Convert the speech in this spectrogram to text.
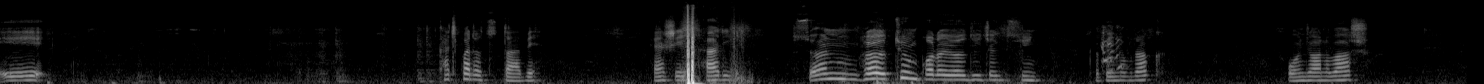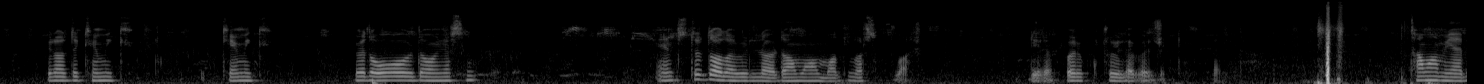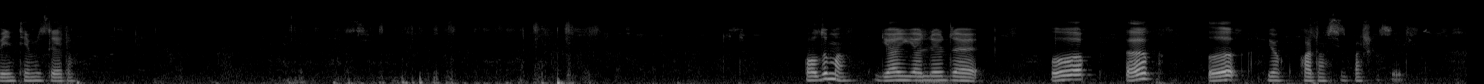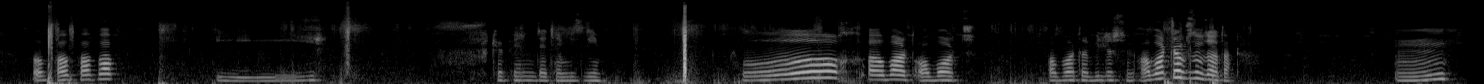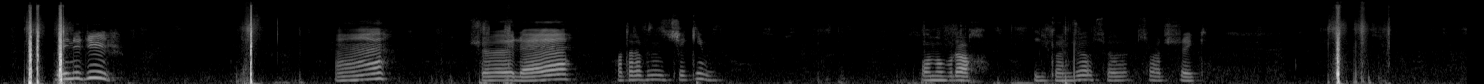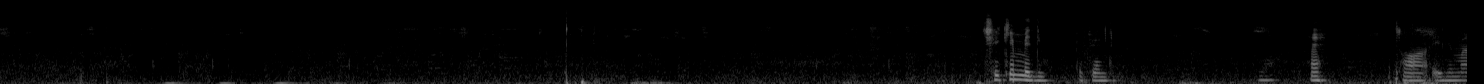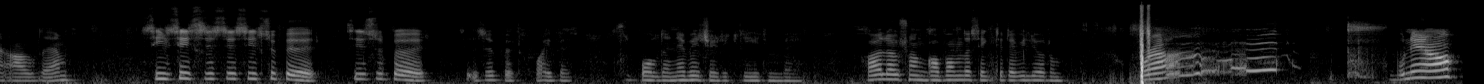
Ee, kaç para tuttu abi? Her şey hadi. Sen he, tüm parayı ödeyeceksin. Köpeğini bırak. Oyuncağını ver. Biraz da kemik. Kemik. Ya da o orada oynasın. Hamster da alabilirlerdi ama almadılar sattılar. Direkt böyle kutuyla verecektim. Tamam ya ben temizlerim. Oldu mu? Diğer yerleri de hop hop hop yok pardon siz başkasıydınız. Hop hop hop hop. İyi. Köpeğini de temizleyeyim. Oh abart abart. Abartabilirsin. Abartacaksın zaten. Hmm. Beni değil. Ee, şöyle fotoğrafınızı çekeyim? Onu bırak. İlk önce sonra çek. Çekemedim efendim. Heh. Tamam elime aldım. Sil sil sil sil sil süper. Sil süper. Sil süper. Vay be. Futbolda ne becerikliydim be. Hala şu an kafamda sektirebiliyorum. Bu ne ya?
